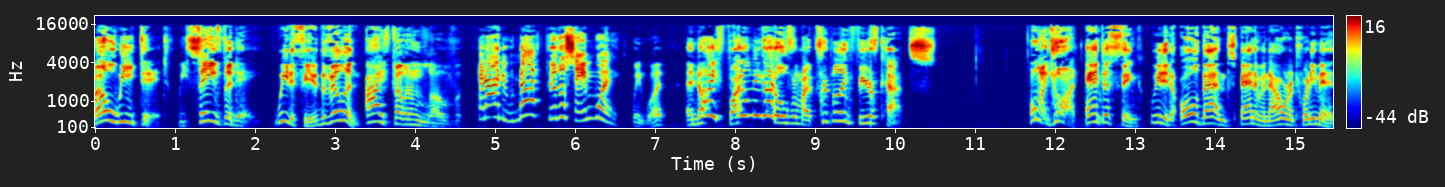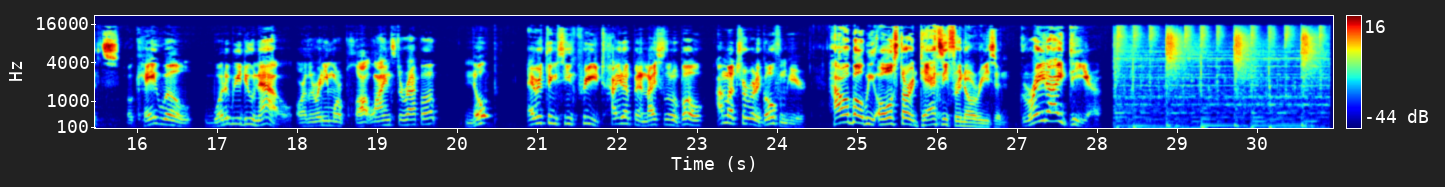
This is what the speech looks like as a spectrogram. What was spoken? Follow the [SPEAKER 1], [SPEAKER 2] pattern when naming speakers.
[SPEAKER 1] Well, we did it. We saved the day.
[SPEAKER 2] We defeated the villain.
[SPEAKER 1] I fell in love.
[SPEAKER 3] And I do not feel the same way.
[SPEAKER 1] Wait, what?
[SPEAKER 4] And I finally got over my crippling fear of cats.
[SPEAKER 1] Oh my god!
[SPEAKER 2] And to think, we did all that in the span of an hour and 20 minutes.
[SPEAKER 1] Okay, well, what do we do now? Are there any more plot lines to wrap up? Nope. Everything seems pretty tied up in a nice little bow. I'm not sure where to go from here.
[SPEAKER 2] How about we all start dancing for no reason?
[SPEAKER 1] Great idea!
